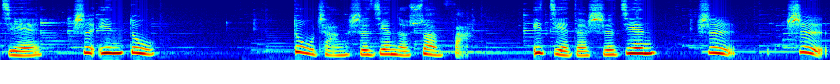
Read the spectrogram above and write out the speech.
劫是印度度长时间的算法，一劫的时间是是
